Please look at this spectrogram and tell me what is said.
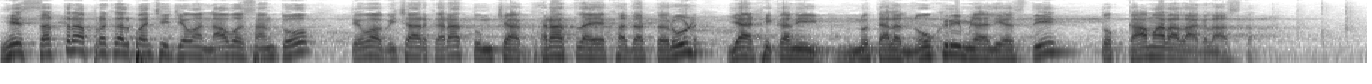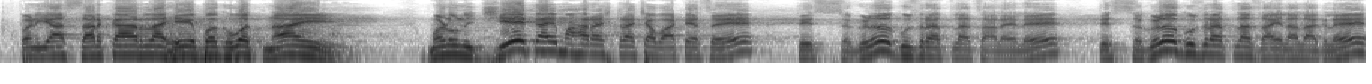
हे सतरा प्रकल्पांची जेव्हा नावं सांगतो तेव्हा विचार करा तुमच्या घरातला एखादा तरुण या ठिकाणी त्याला नोकरी मिळाली असती तो कामाला लागला असता. पण या सरकारला हे बघवत नाही. म्हणून जे काय महाराष्ट्राच्या वाट्याचं आहे ते सगळं गुजरातला चालायलंय. ते सगळं गुजरातला जायला लागलंय.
